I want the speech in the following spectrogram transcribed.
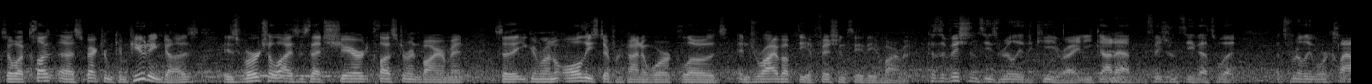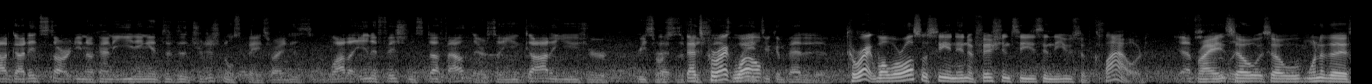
So what uh, Spectrum Computing does is virtualizes that shared cluster environment so that you can run all these different kind of workloads and drive up the efficiency of the environment. Because efficiency is really the key, right? You got to have efficiency. That's what. That's really where cloud got its start. You know, kind of eating into the traditional space, right? There's a lot of inefficient stuff out there, so you got to use your resources. That- that's efficiently. correct. It's way Well- too competitive. Correct, well we're also seeing inefficiencies in the use of cloud. Yeah, Right, so, so one of the,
